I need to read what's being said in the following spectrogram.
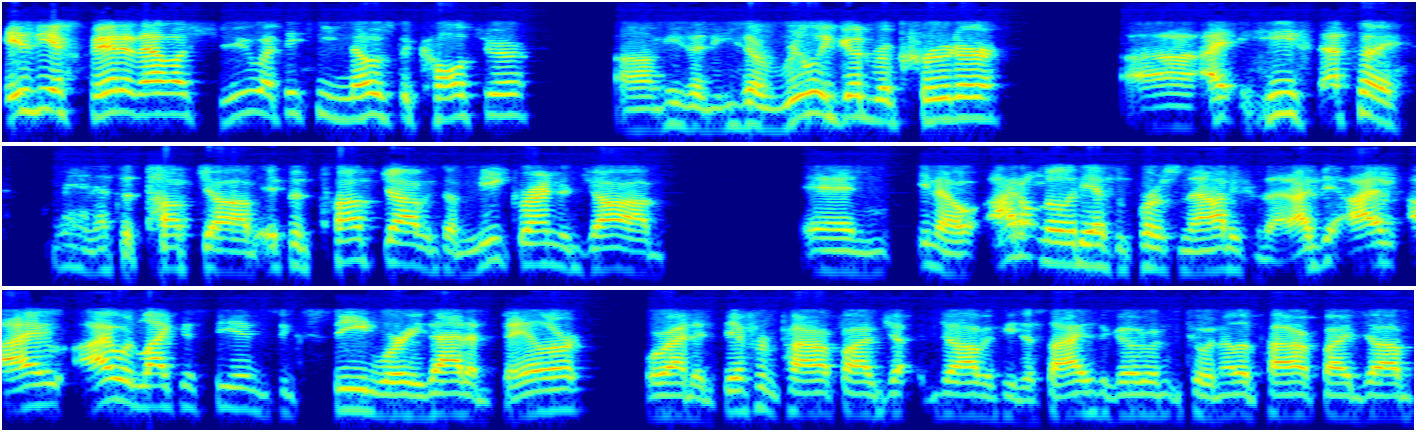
is he a fit at LSU? I think he knows the culture. Um, he's a he's a really good recruiter. Uh, I, he's that's a man. That's a tough job. It's a tough job. It's a meat grinder job. And you know, I don't know that he has the personality for that. I I I, I would like to see him succeed where he's at at Baylor or at a different Power Five jo- job if he decides to go to, to another Power Five job.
